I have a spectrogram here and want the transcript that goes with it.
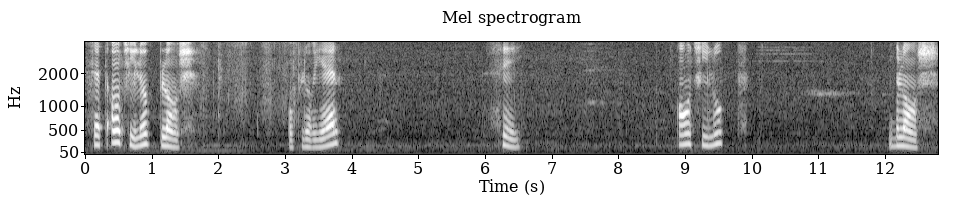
cette antilope blanche au pluriel c'est antilope blanche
